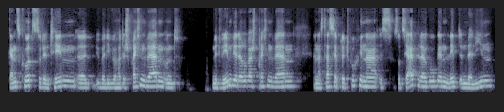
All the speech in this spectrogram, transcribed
Ganz kurz zu den Themen, äh, über die wir heute sprechen werden und mit wem wir darüber sprechen werden. Anastasia Pletuchina ist Sozialpädagogin, lebt in Berlin,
